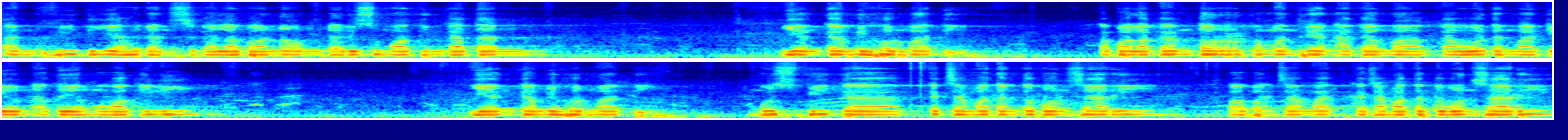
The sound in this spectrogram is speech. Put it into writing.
Anfidiyah dan segala banom dari semua tingkatan yang kami hormati Kepala Kantor Kementerian Agama Kabupaten Madiun atau yang mewakili yang kami hormati Musbika Kecamatan Kebonsari Bapak Camat Kecamatan Kebonsari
